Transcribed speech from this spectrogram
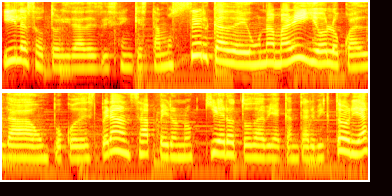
y las autoridades dicen que estamos cerca de un amarillo, lo cual da un poco de esperanza, pero no quiero todavía cantar victoria.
